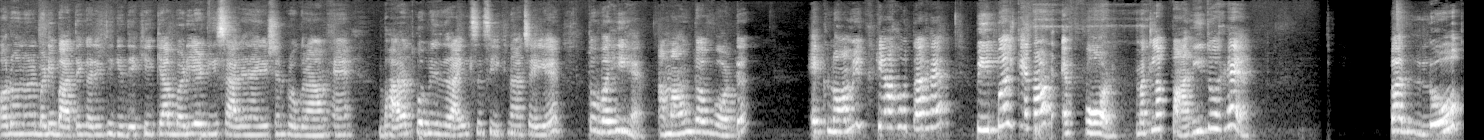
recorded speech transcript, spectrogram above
और उन्होंने बड़ी बातें करी थी कि देखिए क्या बढ़िया डीसैलिनाइजेशन प्रोग्राम है। भारत को भी इसराइल से सीखना चाहिए। तो वही है अमाउंट ऑफ़ वाटर इकोनॉमिक क्या होता है? पीपल के नॉट एफोर्ड मतलब पानी तो है, पर लोग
